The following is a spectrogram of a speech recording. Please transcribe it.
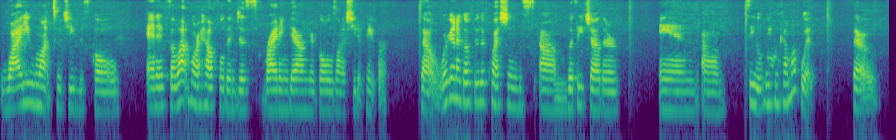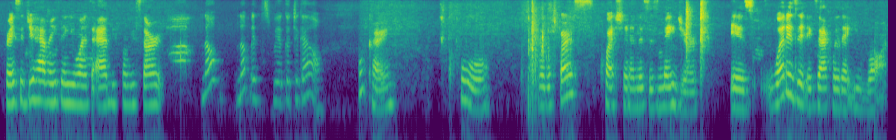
why you want to achieve this goal. And it's a lot more helpful than just writing down your goals on a sheet of paper. So we're going to go through the questions um, with each other and um, see what we can come up with. So, Grace, did you have anything you wanted to add before we start? Nope, nope. It's we're good to go. Okay, cool. Well, the first question, and this is major, is what is it exactly that you want?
